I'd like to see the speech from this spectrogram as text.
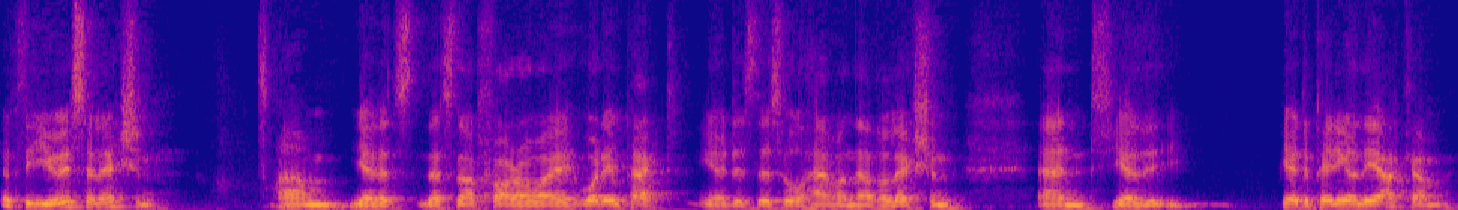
Look, the U.S. election, um, yeah, that's that's not far away. What impact you know does this all have on that election? And you know, the, yeah, depending on the outcome,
